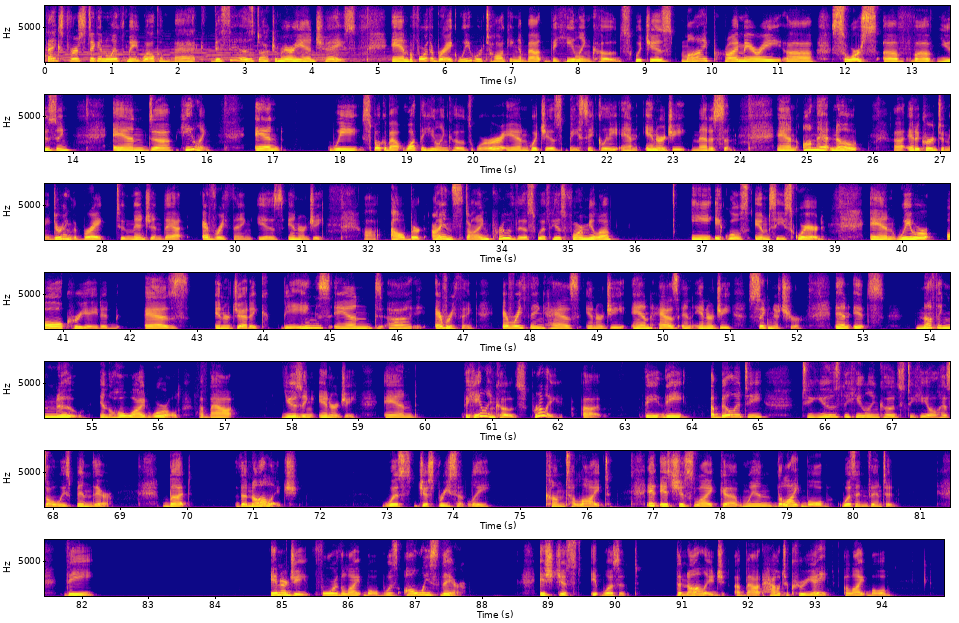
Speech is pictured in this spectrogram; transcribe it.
Thanks for sticking with me. Welcome back. This is Dr. Marianne Chase. And before the break, we were talking about the healing codes, which is my primary uh, source of uh, using and uh, healing. And we spoke about what the healing codes were, and which is basically an energy medicine. And on that note, uh, it occurred to me during the break to mention that everything is energy. Uh, Albert Einstein proved this with his formula E equals mc squared. And we were all created as energetic beings and uh, everything. Everything has energy and has an energy signature. And it's nothing new in the whole wide world about using energy and the healing codes really uh, the the ability to use the healing codes to heal has always been there. But the knowledge was just recently come to light. It, it's just like uh, when the light bulb was invented. The energy for the light bulb was always there it's just, it wasn't the knowledge about how to create a light bulb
